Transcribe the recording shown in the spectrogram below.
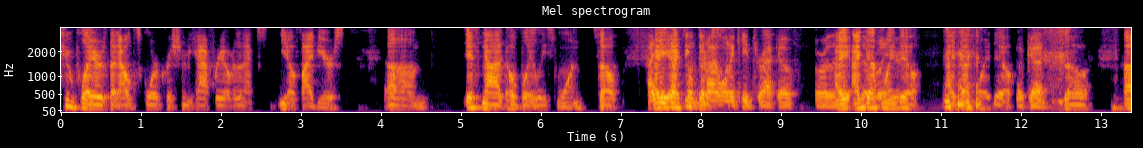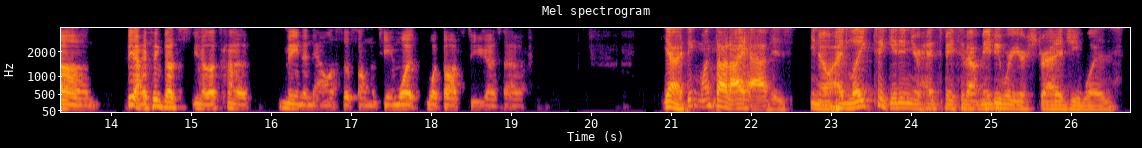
two players that outscore Christian McCaffrey over the next you know five years, um, if not hopefully at least one. So I think I, that's I think something I want to keep track of. Or I, I definitely years. do. I definitely do. okay. So, um, yeah, I think that's you know that's kind of main analysis on the team. What what thoughts do you guys have? Yeah, I think one thought I have is, you know, I'd like to get in your headspace about maybe where your strategy was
